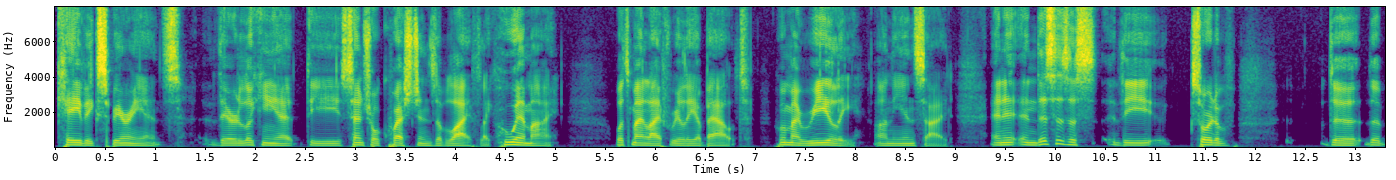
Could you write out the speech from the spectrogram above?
cave experience they're looking at the central questions of life, like who am I? What's my life really about? Who am I really on the inside? And it, and this is a, the sort of the the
